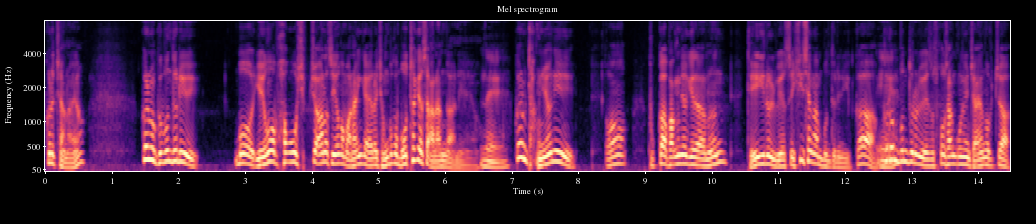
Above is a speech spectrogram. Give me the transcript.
그렇잖아요. 그러면 그분들이 뭐 영업하고 싶지 않아서 영업 안 한 게 아니라 정부가 못하게 해서 안 한 거 아니에요. 네. 그럼 당연히 어 국가 방역이라는 대의를 위해서 희생한 분들이니까 예. 그런 분들을 위해서 소상공인 자영업자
